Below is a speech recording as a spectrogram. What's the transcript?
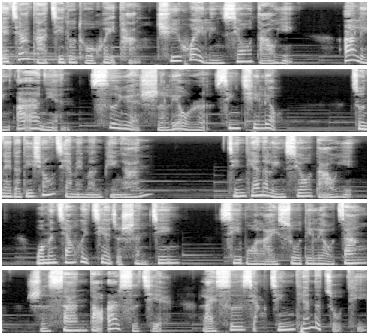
耶加达基督徒会堂区会灵修导引，二零二二年四月十六日星期六，祝内的弟兄姐妹们平安。今天的灵修导引，我们将会借着圣经希伯来书第六章十三到二十节来思想今天的主题：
